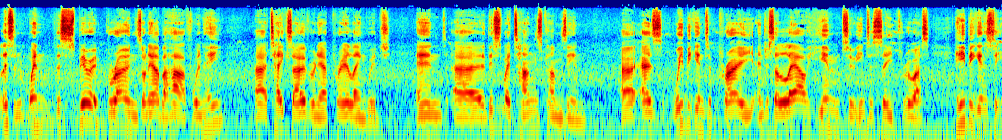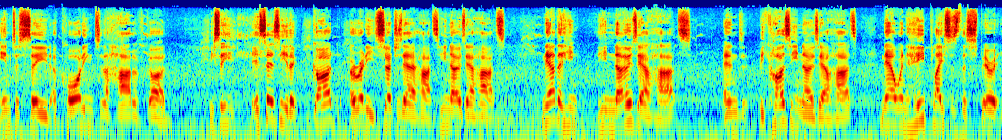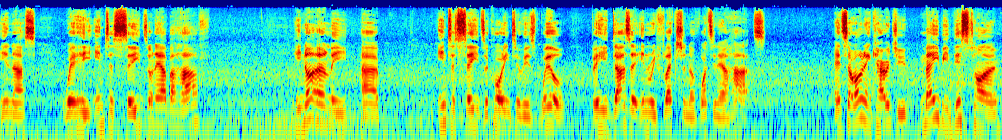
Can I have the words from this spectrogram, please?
Listen, when the Spirit groans on our behalf, when He uh, takes over in our prayer language, And uh, this is where tongues comes in. Uh, as we begin to pray and just allow Him to intercede through us, He begins to intercede according to the heart of God. You see, it says here that God already searches out our hearts, He knows our hearts. Now that He, he knows our hearts, and because He knows our hearts, now when He places the Spirit in us where He intercedes on our behalf, He not only uh, intercedes according to His will, but He does it in reflection of what's in our hearts. And so I want to encourage you maybe this time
